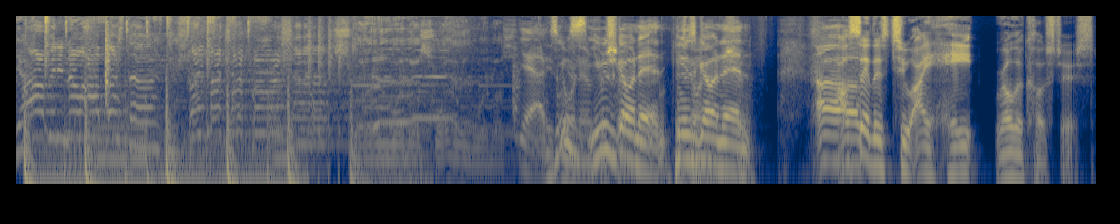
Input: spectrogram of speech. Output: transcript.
You already know I bust us. Just like my trap for Russia. Yeah, He's he going was, in he was sure. going in. He was going going in in. for I'll uh, say this too. I hate roller coasters.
